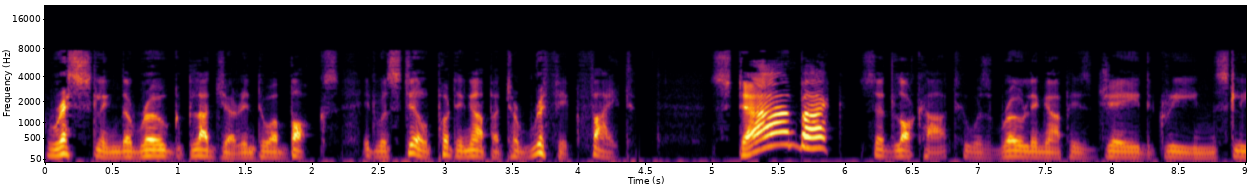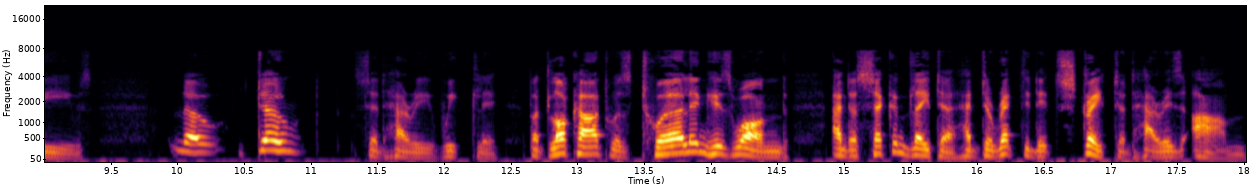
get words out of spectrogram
wrestling the rogue bludger into a box. It was still putting up a terrific fight. Stand back, said Lockhart, who was rolling up his jade-green sleeves. No, don't, said Harry weakly, but Lockhart was twirling his wand, and a second later had directed it straight at Harry's arm.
